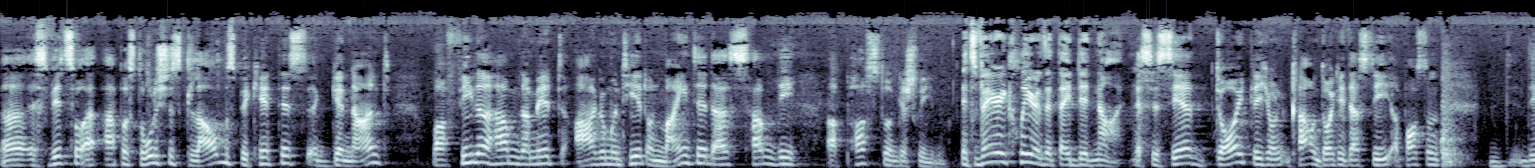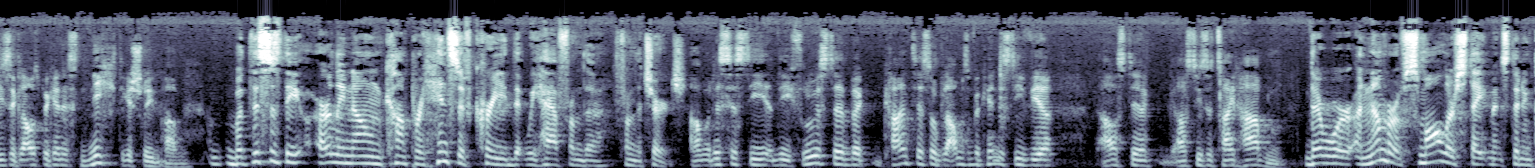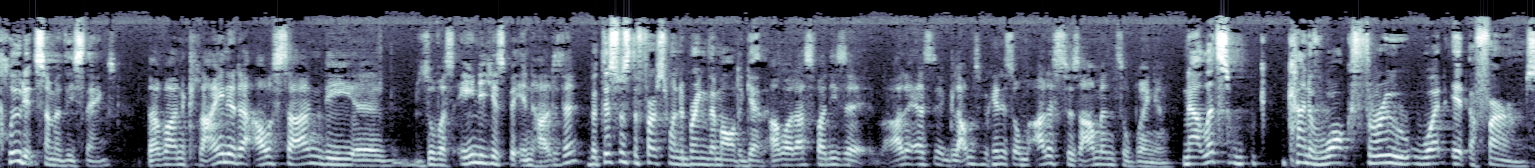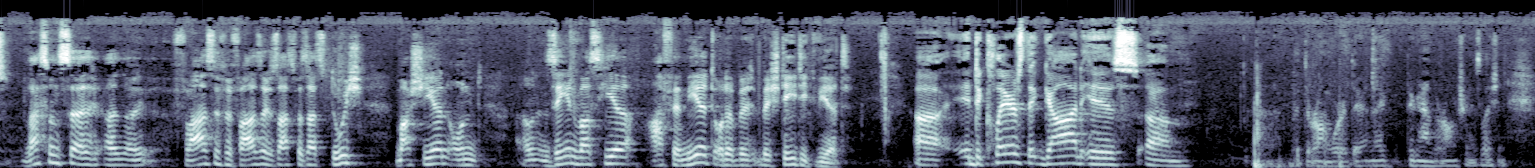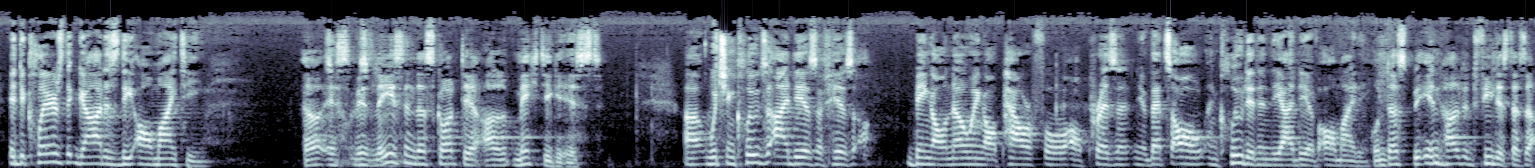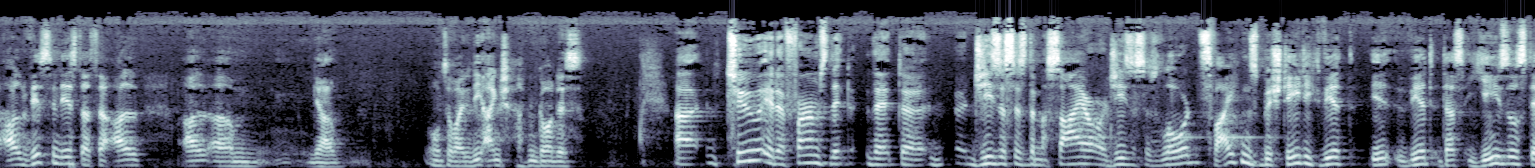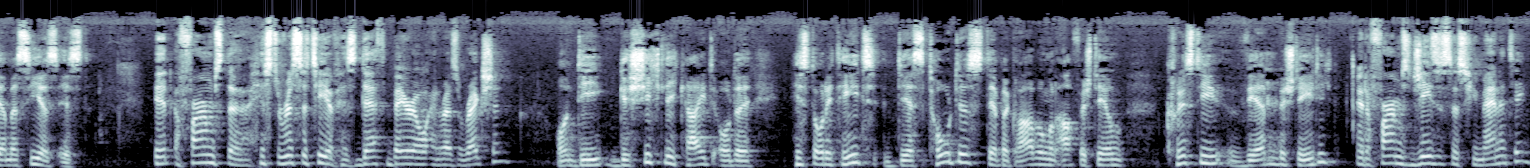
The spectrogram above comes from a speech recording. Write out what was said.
Äh, es wird so apostolisches Glaubensbekenntnis äh, genannt, weil viele haben damit argumentiert und meinte, das haben die Apostel geschrieben. It's very clear that they did not. Es ist sehr deutlich und klar und deutlich, dass die Apostel diese Glaubensbekenntnis nicht geschrieben haben. But this is the early known comprehensive creed that we have from the, from the church. Aber das ist die, die früheste bekannte so Glaubensbekenntnis, die wir aus, der, aus dieser Zeit haben. There were a number of smaller statements that included some of these things. Da waren kleinere Aussagen, die äh, sowas ähnliches beinhaltete. But this was the first one to bring them all together. Aber das war diese allererste Glaubensbekenntnis, um alles zusammenzubringen. Now let's kind of walk through what it affirms. Lass uns äh, Phrase für Phrase, Satz für Satz durchmarschieren und, und sehen, was hier affirmiert oder be bestätigt wird. Uh, it declares that God is. Um, put the wrong word there, and they, they're going to have the wrong translation. It declares that God is the Almighty, Ja, es, wir lesen, dass Gott der Allmächtige ist. uh, which includes ideas of His being all-knowing, all-powerful, all-present. You know, that's all included in the idea of Almighty. Und das beinhaltet vieles, dass er allwissend ist, dass er all, all ähm, ja, und so weiter, die Eigenschaften Gottes. Uh, two, it affirms that that uh, Jesus is the Messiah or Jesus is Lord. Zweitens bestätigt wird, wird, dass Jesus der Messias ist. It affirms the historicity of His death, burial, and resurrection. Und die Geschichtlichkeit oder Historität des Todes, der Begrabung und Auferstehung Christi werden bestätigt. It affirms Jesus' humanity.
